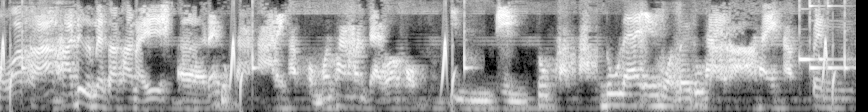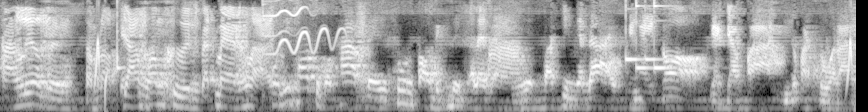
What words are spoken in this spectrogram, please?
บอกว่าขาขาดื่มในสาขาไหนดีเอ่อได้ทุกสาขาเลยครับ ผมค่อนข้างมั่นใจว่าผมกินเองทุกสาขาดูแลเองหมดเลยทุกใช่สาขา ใช่ครับ เป็นทางเลือกเลยสำหรับยามค่ำคืนแบทแมนทั้งหลาย คนที่ชอบสุขภาพในช่วงตอนดึกๆอะไรแบบนี้มากินกันได้ ยังไงก็อยากจะฝากศิลปะตัวร้าน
